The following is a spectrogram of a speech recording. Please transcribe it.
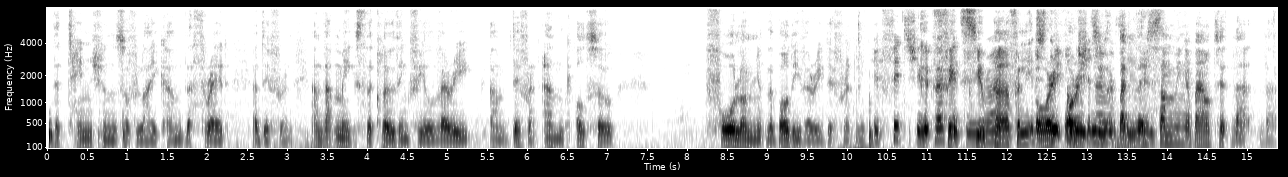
The tensions of like um, the thread are different, and that makes the clothing feel very um, different and also fall on the body very differently. It fits you it perfectly. fits you right? perfectly, It's or it, or it's but there's then. something about it that, that,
